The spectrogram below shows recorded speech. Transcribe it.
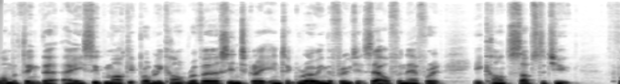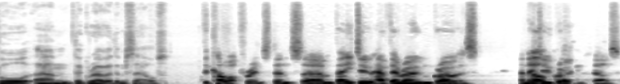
one would think that a supermarket probably can't reverse integrate into growing the fruit itself, and therefore it, it can't substitute for um, the grower themselves. The co-op, for instance, um, they do have their own growers, and they oh. do grow themselves.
